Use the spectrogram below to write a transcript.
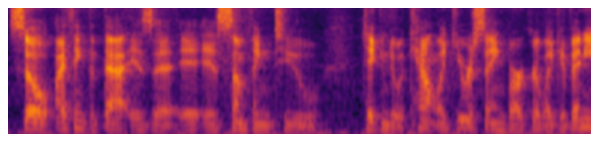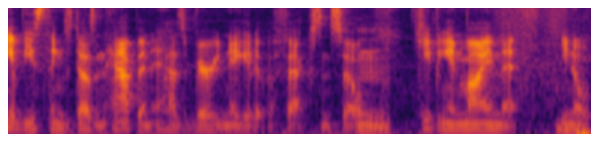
so I think that that is a is something to take into account like you were saying barker like if any of these things doesn't happen it has very negative effects. And so keeping in mind that you know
